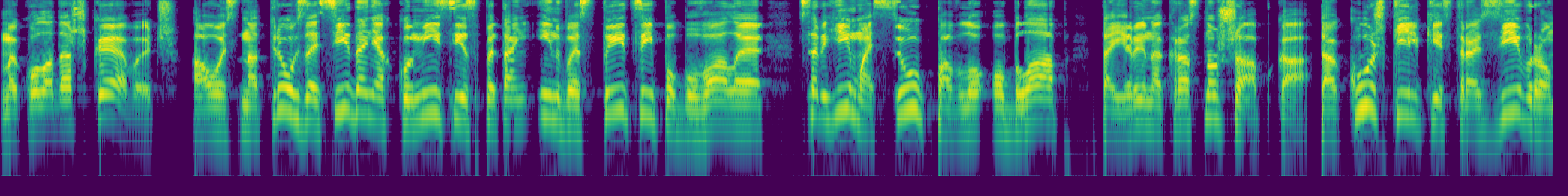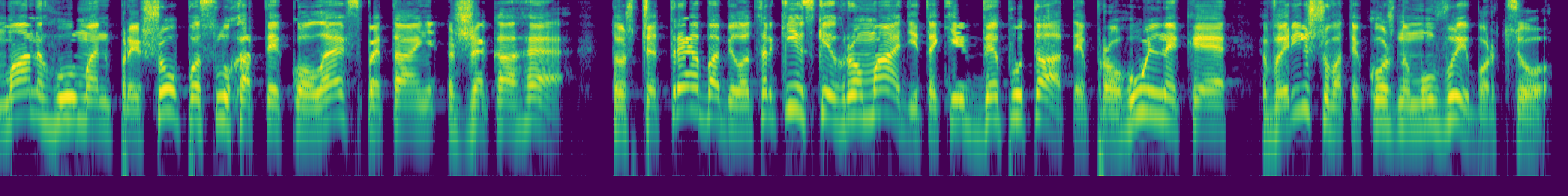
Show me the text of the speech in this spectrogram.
Микола Дашкевич. А ось на трьох засіданнях комісії з питань інвестицій побували Сергій Масюк, Павло Облап та Ірина Красношапка. Таку ж кількість разів Роман Гумен прийшов послухати колег з питань ЖКГ. Тож чи треба білоцерківській громаді такі депутати-прогульники вирішувати кожному виборцю?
